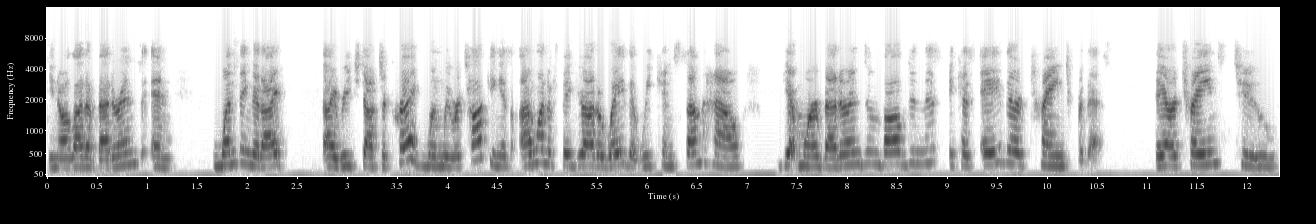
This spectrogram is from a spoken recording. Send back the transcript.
you know a lot of veterans. And one thing that I I reached out to Craig when we were talking is I want to figure out a way that we can somehow get more veterans involved in this because a they're trained for this. They are trained to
